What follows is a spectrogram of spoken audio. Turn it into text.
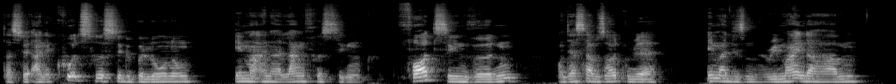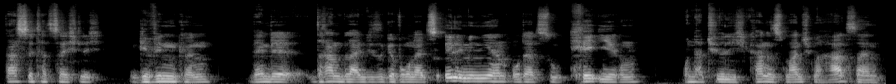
dass wir eine kurzfristige Belohnung immer einer langfristigen vorziehen würden. Und deshalb sollten wir immer diesen Reminder haben, was wir tatsächlich gewinnen können, wenn wir dranbleiben, diese Gewohnheit zu eliminieren oder zu kreieren. Und natürlich kann es manchmal hart sein.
